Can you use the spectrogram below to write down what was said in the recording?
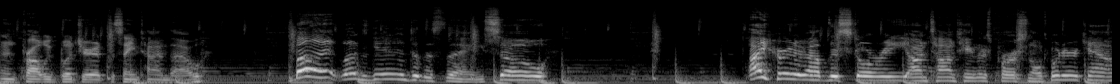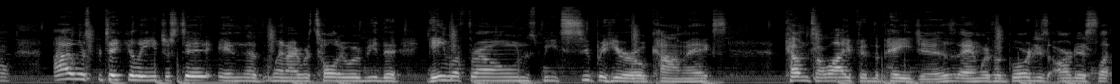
and probably butcher at the same time though. But let's get into this thing. So I heard about this story on Tom Taylor's personal Twitter account. I was particularly interested in the, when I was told it would be the Game of Thrones meets superhero comics come to life in the pages, and with a gorgeous artist, like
